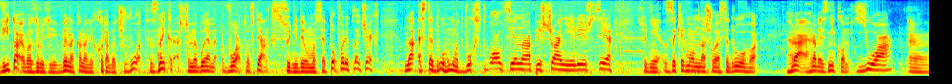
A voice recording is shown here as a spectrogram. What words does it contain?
Вітаю вас, друзі! Ви на каналі Хотабеч Вот з найкращими боями World of Tanks. Сьогодні дивимося топ реплечек на СТ-2 двохстволці на піщаній річці. Сьогодні за кермом нашого СТ-2 грає гравець ніком Юа. Е,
